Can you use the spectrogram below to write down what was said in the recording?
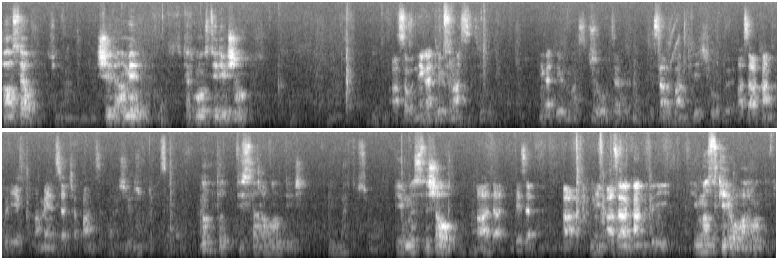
herself should amend the constitution. Uh, so negative must, negative must show the disadvantage of other country amends the Japan's constitution. Not the disadvantage. You must show Uh, that desi- uh, the other country, you must kill your advantage.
